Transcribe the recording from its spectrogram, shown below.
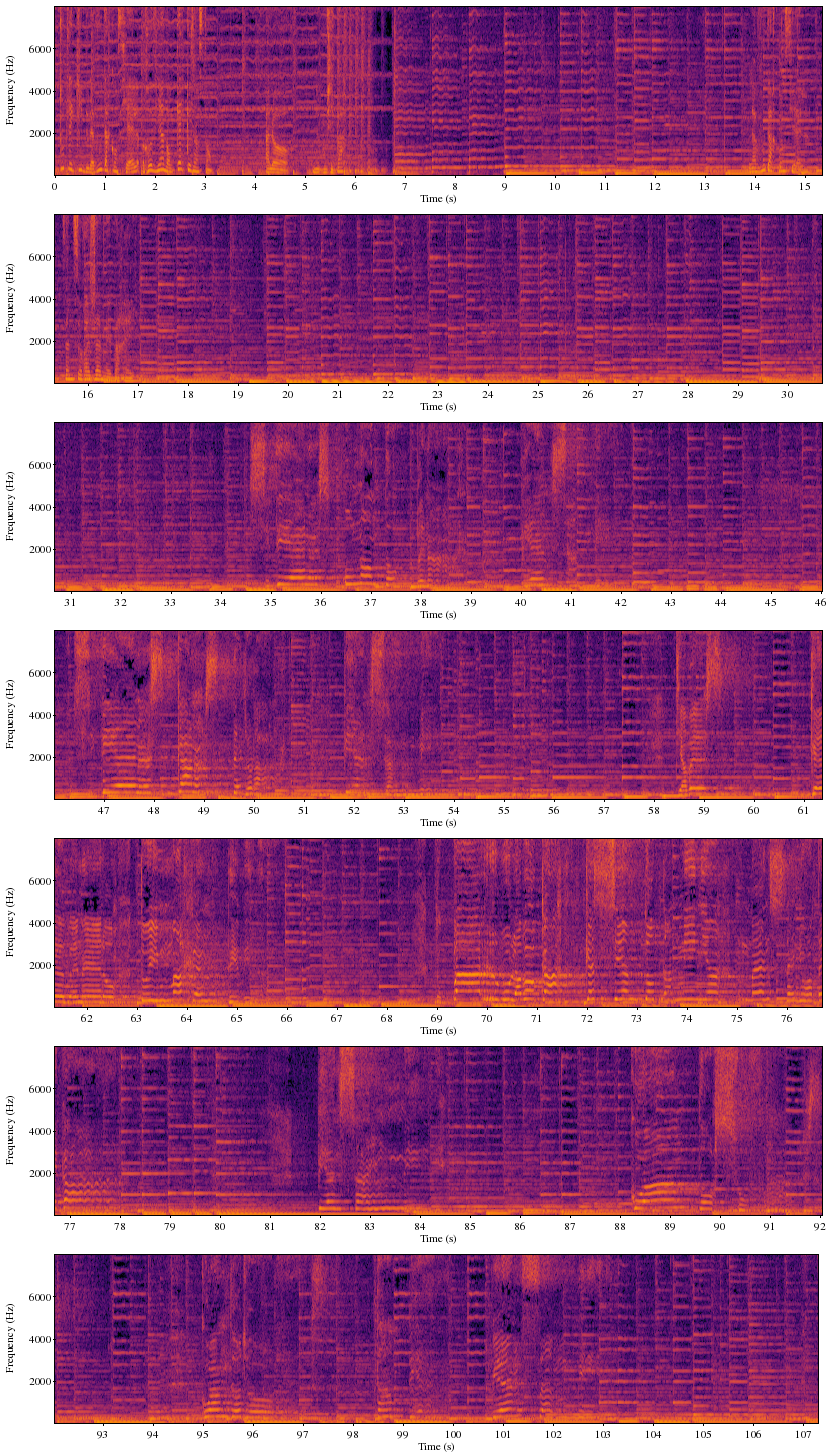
Toute l'équipe de la voûte arc-en-ciel revient dans quelques instants. Alors, ne bougez pas. La voûte arc-en-ciel, ça ne sera jamais pareil.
